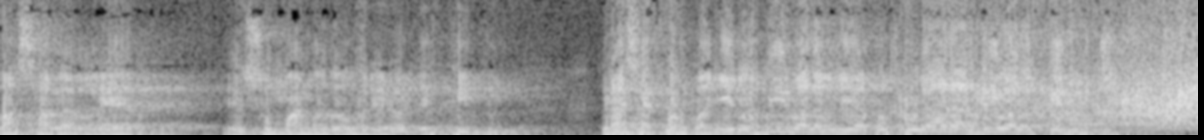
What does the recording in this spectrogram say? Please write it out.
va a saber leer en su mano de obrero el destino. Gracias compañeros, viva la unidad popular, arriba los que luchan.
